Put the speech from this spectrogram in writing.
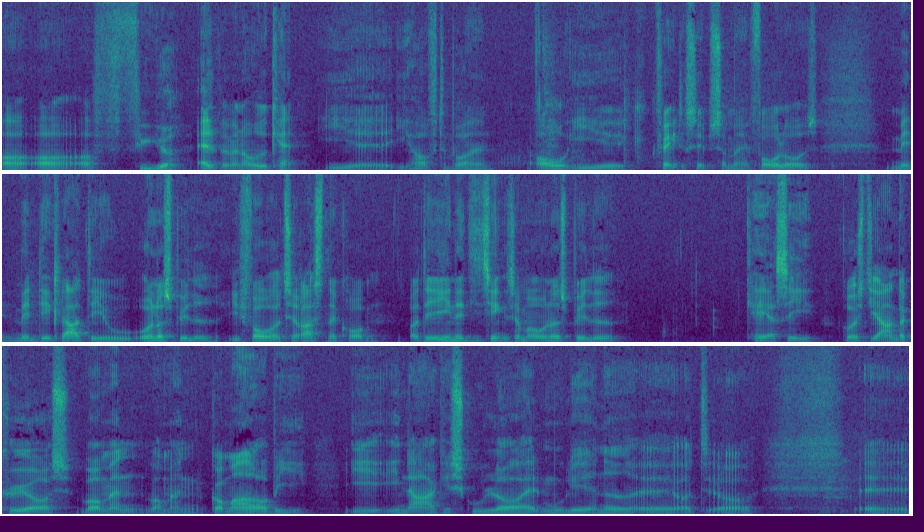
at, at, at fyre alt, hvad man overhovedet kan i, øh, i hoftebøjen og i øh, quadriceps, som er forlåret. Men, men det er klart, det er jo underspillet i forhold til resten af kroppen. Og det er en af de ting, som er underspillet kan jeg se hos de andre kører også, hvor man, hvor man går meget op i, i, i nakke, skulder og alt muligt andet. Øh, og, og, øh,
